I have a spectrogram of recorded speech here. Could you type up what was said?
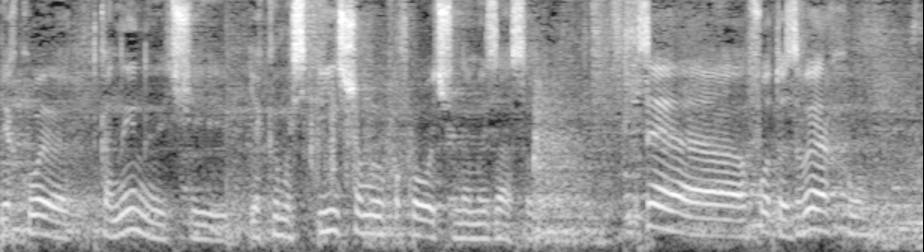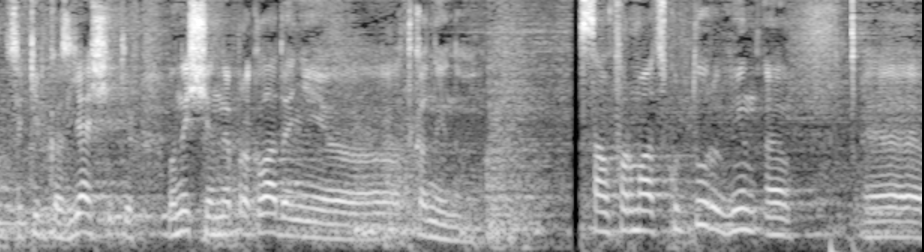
м'якою тканиною чи якимось іншими упаковочними засобами. Це е, фото зверху, це кілька з ящиків. Вони ще не прокладені е, тканиною. Сам формат скульптури він е, е,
